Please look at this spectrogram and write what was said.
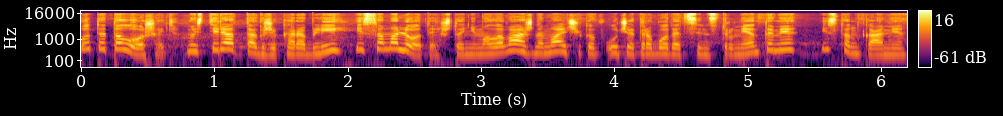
вот эта лошадь. Мастерят также корабли и самолеты. Что немаловажно, мальчиков учат работать с инструментами и станками.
